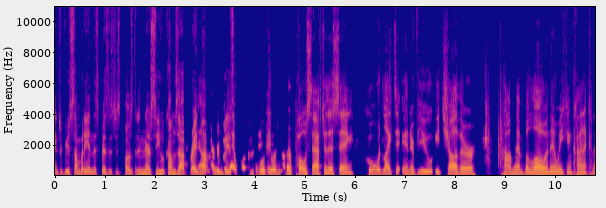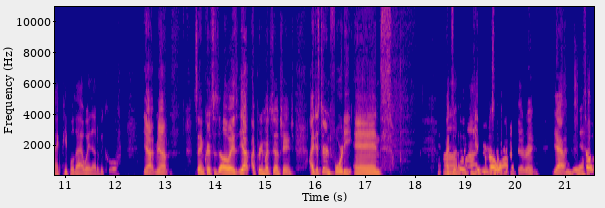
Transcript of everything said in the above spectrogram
interview somebody in this business," just post it in there. See who comes up. Right? Yeah, um, why don't we do everybody's that? on the same we'll do another post after this saying who would like to interview each other comment below and then we can kind of connect people that way that'll be cool Yeah, yeah. Same Chris as always. Yeah, I pretty much don't change. I just turned 40 and I took on. We were just talking about that, right? Yeah. yeah. So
